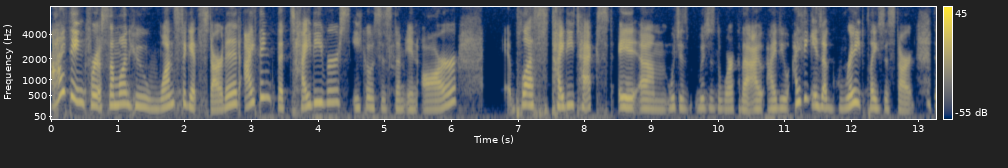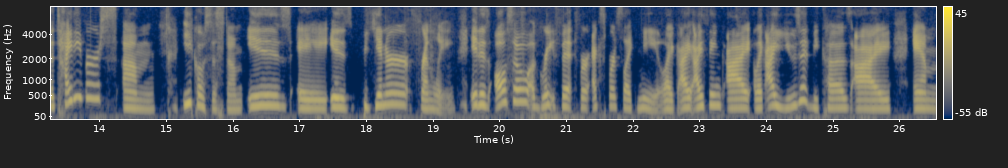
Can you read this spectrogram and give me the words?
I think for someone who wants to get started, I think the tidyverse ecosystem in R plus tidy text it, um, which is which is the work that I, I do i think is a great place to start the tidyverse um, ecosystem is a is beginner friendly it is also a great fit for experts like me like i i think i like i use it because i am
